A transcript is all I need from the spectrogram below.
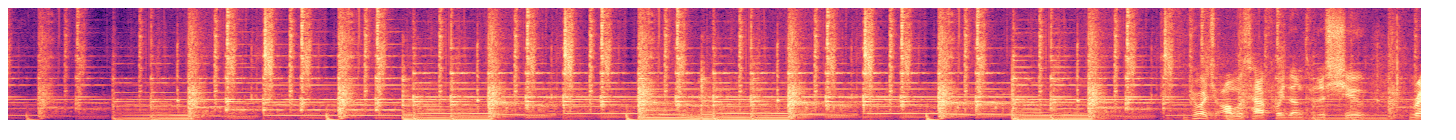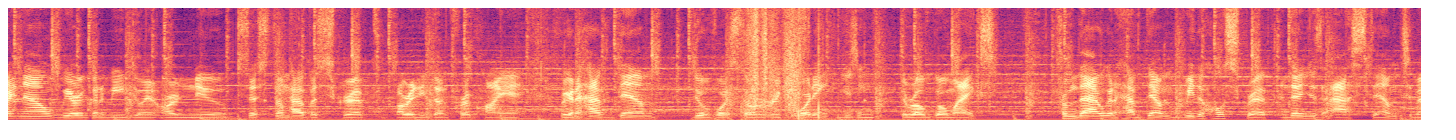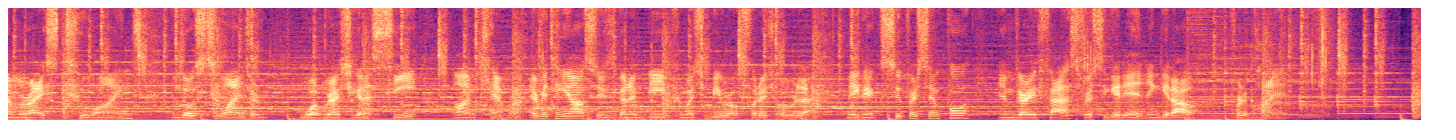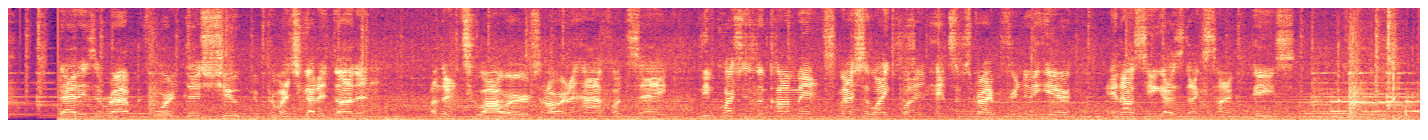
pretty much almost halfway done through the shoot. Right now, we are gonna be doing our new system. have a script already done for a client. We're gonna have them do a voiceover recording using the Rode Go mics. From that, we're gonna have them read the whole script and then just ask them to memorize two lines. And those two lines are what we're actually gonna see on camera. Everything else is gonna be pretty much B-roll footage over that, making it super simple and very fast for us to get in and get out for the client that is a wrap for this shoot. We pretty much got it done in under two hours, hour and a half, I'd say. Leave questions in the comments, smash the like button, hit subscribe if you're new here, and I'll see you guys next time. Peace.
